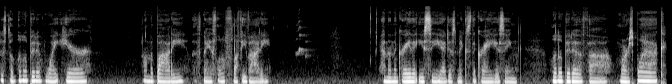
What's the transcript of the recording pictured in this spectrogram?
Just a little bit of white here on the body, this nice little fluffy body. And then the gray that you see, I just mixed the gray using a little bit of uh, Mars Black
